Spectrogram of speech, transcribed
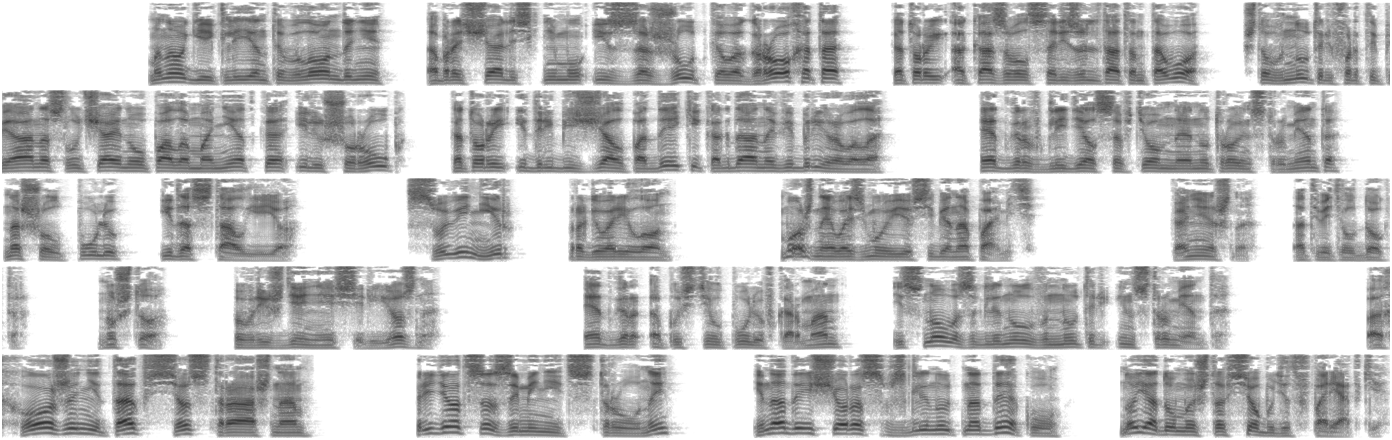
Многие клиенты в Лондоне обращались к нему из-за жуткого грохота, который оказывался результатом того, что внутрь фортепиано случайно упала монетка или шуруп, который и дребезжал по деке, когда она вибрировала. Эдгар вгляделся в темное нутро инструмента, нашел пулю и достал ее. «Сувенир», — проговорил он. «Можно я возьму ее себе на память?» «Конечно», — ответил доктор. «Ну что, повреждение серьезно?» Эдгар опустил пулю в карман и снова заглянул внутрь инструмента. «Похоже, не так все страшно. Придется заменить струны, и надо еще раз взглянуть на деку, но я думаю, что все будет в порядке».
